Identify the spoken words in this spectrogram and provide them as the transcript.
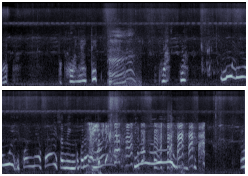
นาะปะคอใหญ่ติดนะนะอุ้ยอุ้ยอีฟอยแม่ฟอยสวิงก็ไม่ได้เอามาพี่น้องเอ้ยอื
